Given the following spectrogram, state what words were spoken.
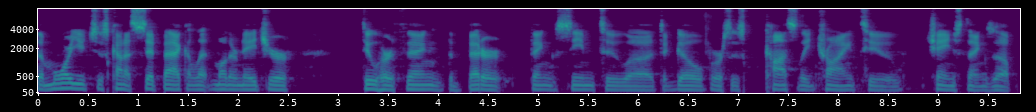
the more you just kind of sit back and let Mother Nature do her thing, the better things seem to uh, to go versus constantly trying to change things up.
